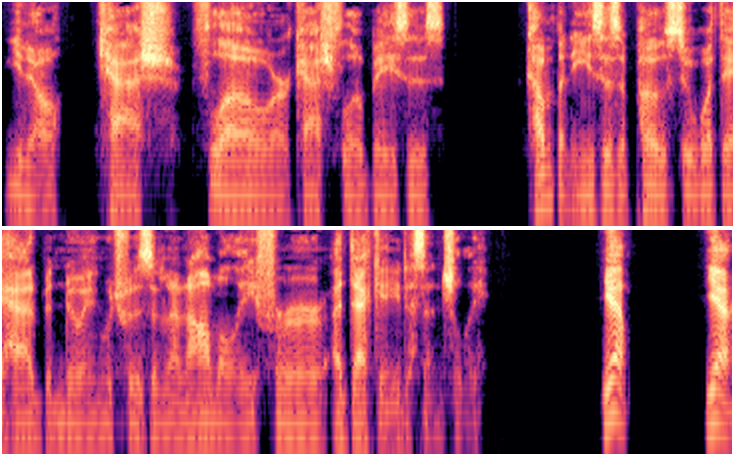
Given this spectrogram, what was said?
you know, cash flow or cash flow basis companies as opposed to what they had been doing, which was an anomaly for a decade, essentially. Yeah. Yeah.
